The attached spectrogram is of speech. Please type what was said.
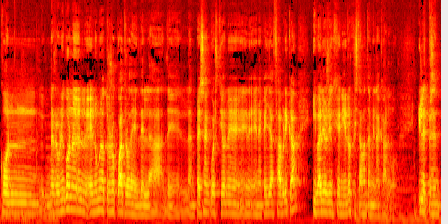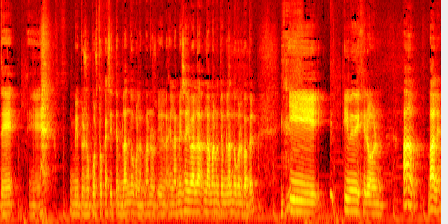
con, me reuní con el, número 3 o 4 de, la, empresa en cuestión en, aquella fábrica y varios ingenieros que estaban también a cargo. Y les presenté eh, mi presupuesto casi temblando, con las manos, en la mesa iba la, mano temblando con el papel, y, me dijeron, ah, vale.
